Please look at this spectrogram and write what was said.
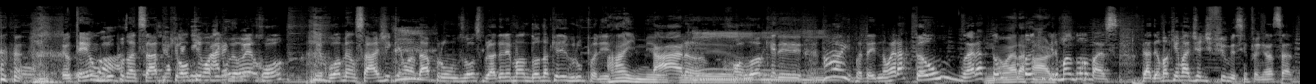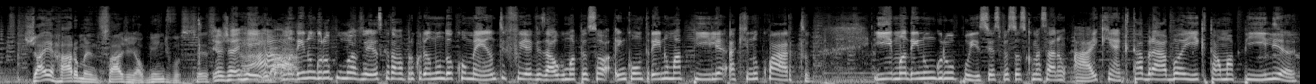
Eu tenho um grupo no WhatsApp que ontem um amigo meu errou, errou a mensagem que ia mandar pra uns outros brothers, ele mandou naquele grupo ali. Ai, meu Cara, Deus. rolou aquele. Ai, mas daí não era tão. Não era tão Não era punk que hard. ele mandou, mas já deu uma queimadinha de filme, assim, foi engraçado. Já erraram mensagem alguém de vocês? Eu já errei. Ah. Eu mandei num grupo uma vez que eu tava procurando um documento e fui avisar alguma pessoa. Encontrei numa pilha aqui no quarto. E mandei num grupo isso. E as pessoas começaram, ai, quem é que tá brabo aí, que tá uma pilha?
